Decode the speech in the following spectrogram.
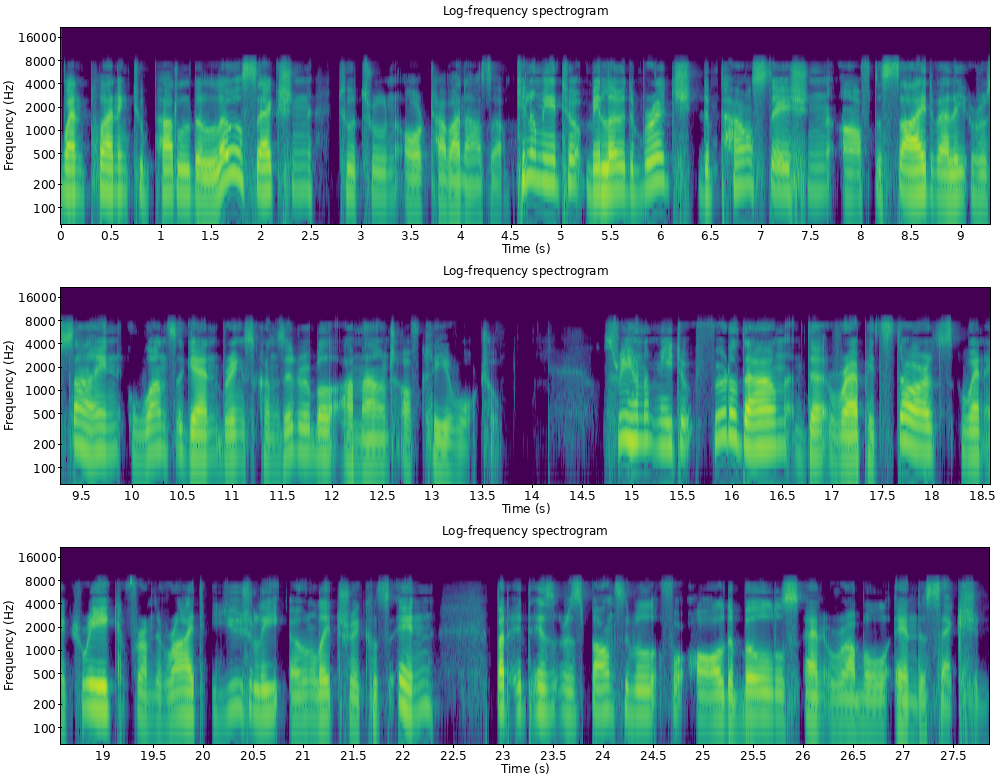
when planning to paddle the lower section to Trun or Tavanasa. Kilometer below the bridge, the power station of the side valley Russein once again brings considerable amount of clear water. 300 meter further down, the rapid starts when a creek from the right usually only trickles in, but it is responsible for all the boulders and rubble in the section.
